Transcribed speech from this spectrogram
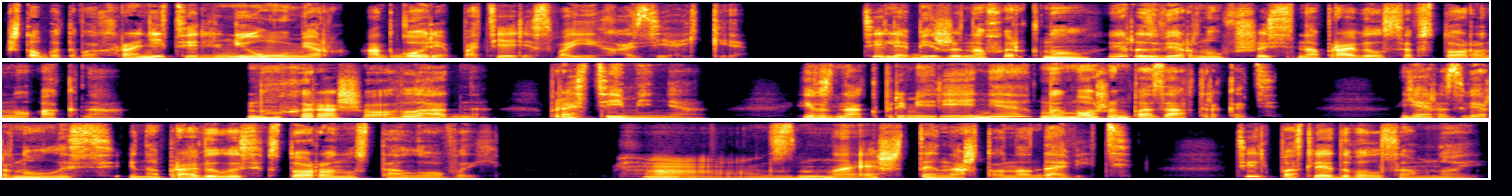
чтобы твой хранитель не умер от горя потери своей хозяйки. Тиль обиженно фыркнул и, развернувшись, направился в сторону окна. «Ну хорошо, ладно, прости меня. И в знак примирения мы можем позавтракать». Я развернулась и направилась в сторону столовой. «Хм, знаешь ты, на что надавить». Тиль последовал за мной.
